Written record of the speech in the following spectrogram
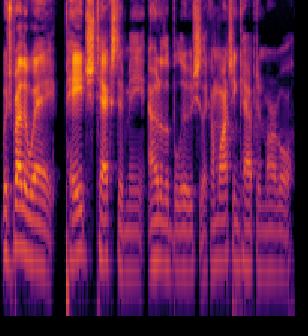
Which, by the way, Paige texted me out of the blue. She's like, "I'm watching Captain Marvel.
